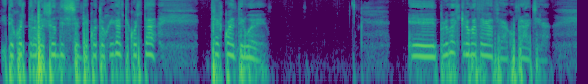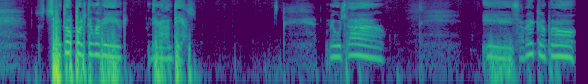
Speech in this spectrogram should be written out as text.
y te cuesta la versión de 64 GB, te cuesta 3,49. el problema es que no me hace gracia comprar a China, sobre todo por el tema de, garantías. Me gusta y saber que lo puedo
